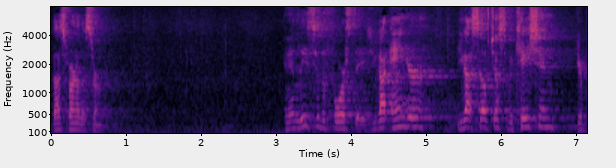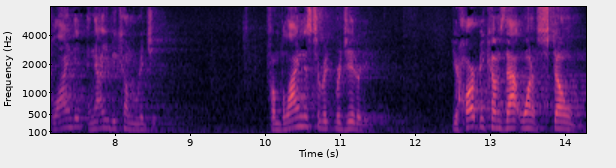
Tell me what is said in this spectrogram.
That's for another sermon. And it leads to the fourth stage. You got anger, you got self justification, you're blinded, and now you become rigid. From blindness to rigidity, your heart becomes that one of stone.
